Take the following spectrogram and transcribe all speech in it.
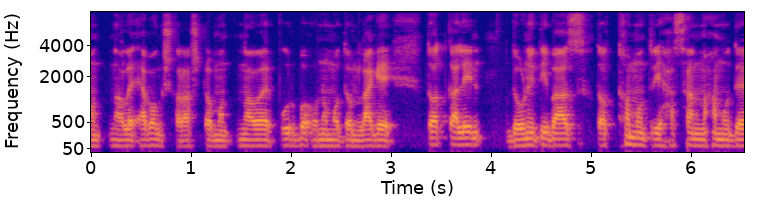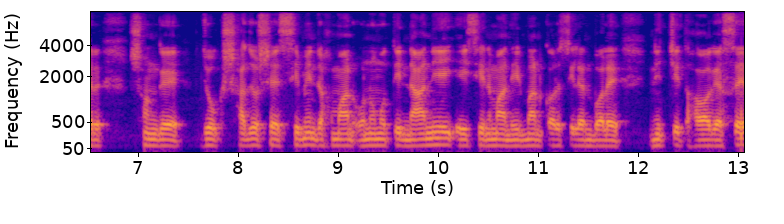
মন্ত্রণালয় এবং স্বরাষ্ট্র মন্ত্রণালয়ের পূর্ব অনুমোদন লাগে। তৎকালীন দুর্নীতিবাজ তথ্যমন্ত্রী হাসান মাহমুদের সঙ্গে যোগ সাজসে সিমিন রহমান অনুমতি না নিয়েই এই সিনেমা নির্মাণ করেছিলেন বলে নিশ্চিত হওয়া গেছে।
